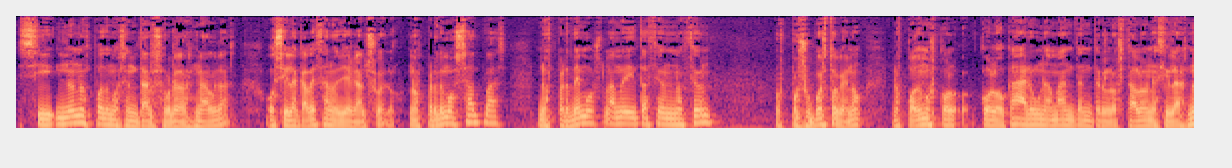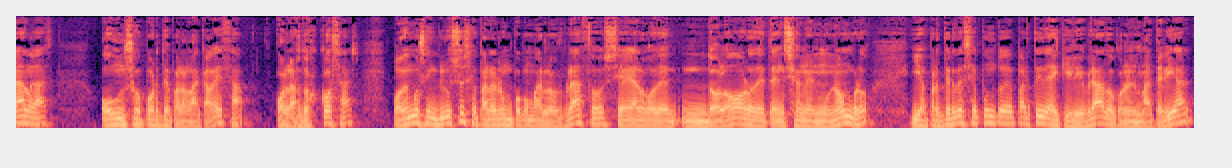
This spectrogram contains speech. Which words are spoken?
si no nos podemos sentar sobre las nalgas o si la cabeza no llega al suelo? ¿Nos perdemos sattvas? ¿Nos perdemos la meditación en acción? Pues por supuesto que no. Nos podemos colocar una manta entre los talones y las nalgas o un soporte para la cabeza o las dos cosas. Podemos incluso separar un poco más los brazos si hay algo de dolor o de tensión en un hombro y a partir de ese punto de partida equilibrado con el material,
